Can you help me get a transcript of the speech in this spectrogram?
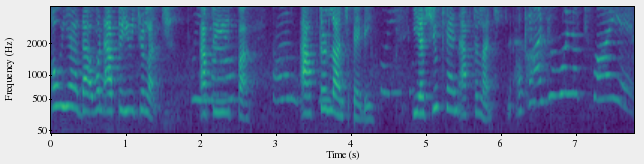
Oh yeah, that one after you eat your lunch. Please, After you eat Mom. pho. Um, After lunch, baby. Yes, you can after lunch. Okay. I just want to try it.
